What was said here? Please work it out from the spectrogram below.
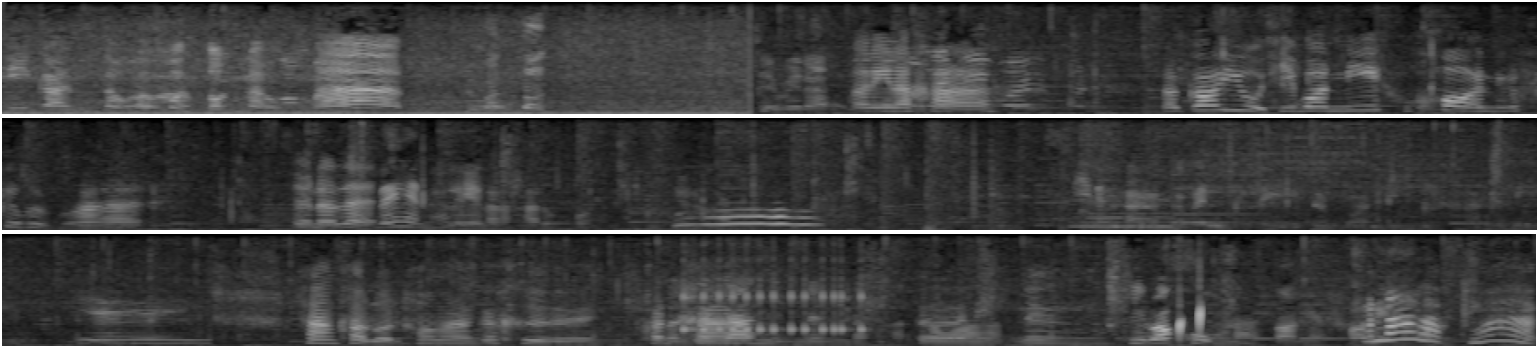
นนี่กันแต่ว่าฝนตกหนักมากฝนตกใช้ไม่ได้ตอนนี้นะคะ แล้วก็อยู่ที่บอนนี่ทุกคนก็คือแบบว่าเออนั่นแหละได้เห็นทะเลแล้วนะคะทุกคนนี่นะคะก็เป็นทะเลกับบอนนี่ค่ะที่เย้ทางขับรถเข้ามาก็คือค่อนมันจะข้างยากนิดนึงนะคะเอแต่อว่านิดนึงคิดว่าคุ้มนะตอนเนี้ยเขามันน่ารักมาก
